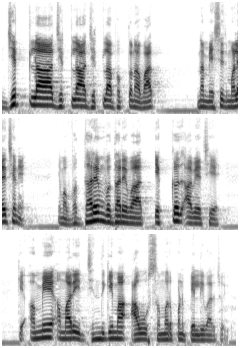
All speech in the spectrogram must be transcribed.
જેટલા જેટલા જેટલા ભક્તોના વાતના મેસેજ મળે છે ને, એમાં વધારેમાં વધારે વાત એક જ આવે છે કે અમે અમારી જિંદગીમાં આવું સમર્પણ પહેલી વાર જોયું.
